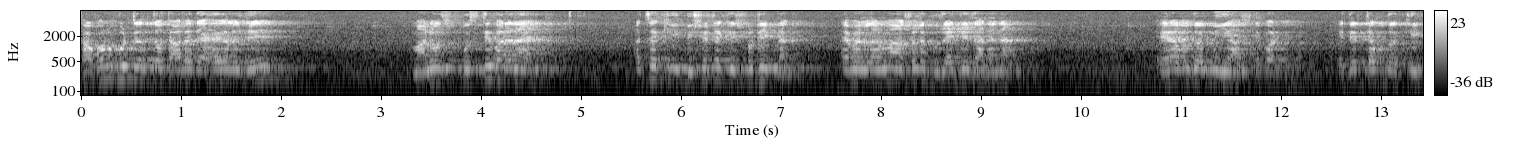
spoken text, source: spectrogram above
তখন পর্যন্ত তাহলে দেখা গেল যে মানুষ বুঝতে পারে না আচ্ছা কি বিষয়টা কি সঠিক নাকি? এমএল লার্মা আসলে বুঝাইতে জানে না। এরা বোধহয় নিয়ে আসতে পারবে। এদেরটা বোধহয় ঠিক,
